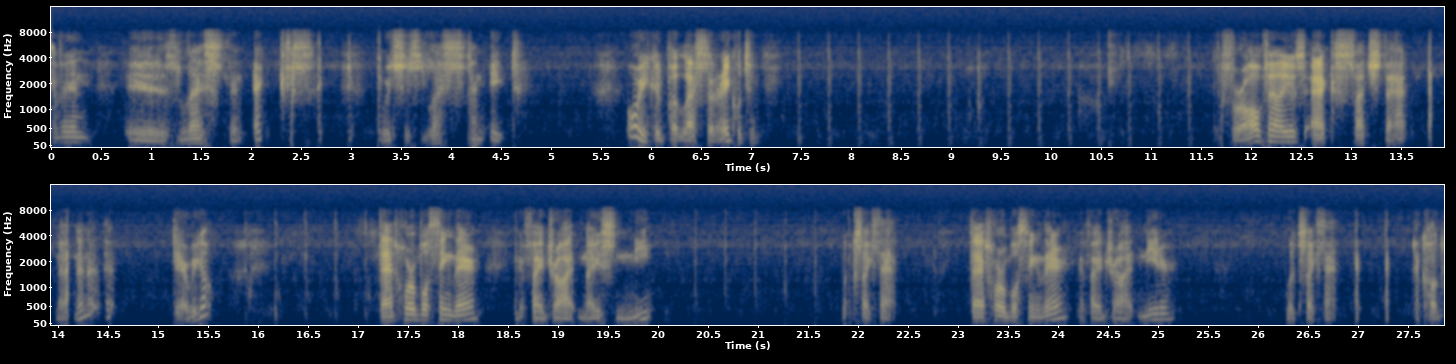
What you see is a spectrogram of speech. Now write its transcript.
7 is less than x, which is less than 8. Or you could put less than or equal to. For all values x such that, there we go. That horrible thing there, if I draw it nice and neat, looks like that. That horrible thing there, if I draw it neater, looks like that. They're called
